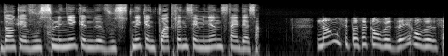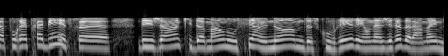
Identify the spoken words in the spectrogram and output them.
Donc vous soulignez que vous soutenez qu'une poitrine féminine c'est indécent. Non, c'est pas ça qu'on veut dire. On veut, ça pourrait très bien être euh, des gens qui demandent aussi à un homme de se couvrir et on agirait de la même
